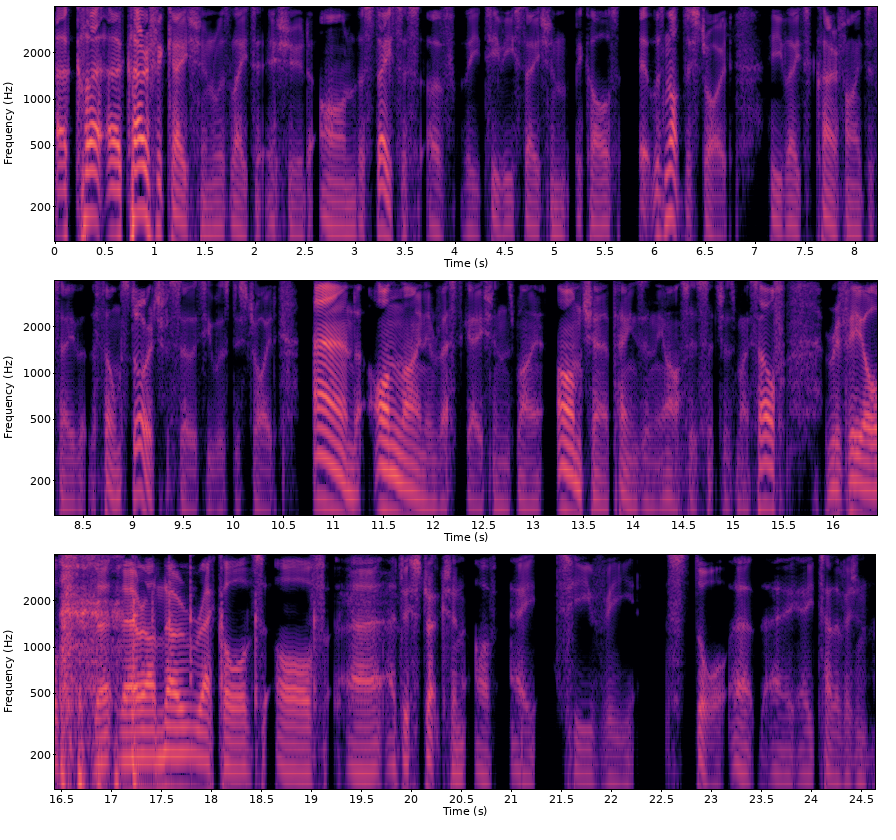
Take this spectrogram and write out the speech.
a, cla- a clarification was later issued on the status of the TV station because it was not destroyed. He later clarified to say that the film storage facility was destroyed, and online investigations by armchair pains in the arses such as myself revealed that there are no records of uh, a destruction of a TV store, uh, a, a television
